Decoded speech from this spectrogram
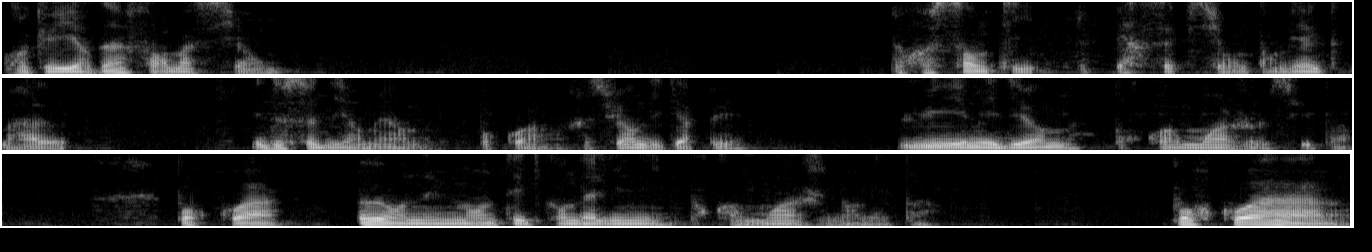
recueillir d'informations, de ressenti, de perception, tant bien que mal, et de se dire, merde, pourquoi je suis handicapé? Lui est médium, pourquoi moi je ne le suis pas? Pourquoi eux ont une montée de Kundalini, pourquoi moi je n'en ai pas? Pourquoi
